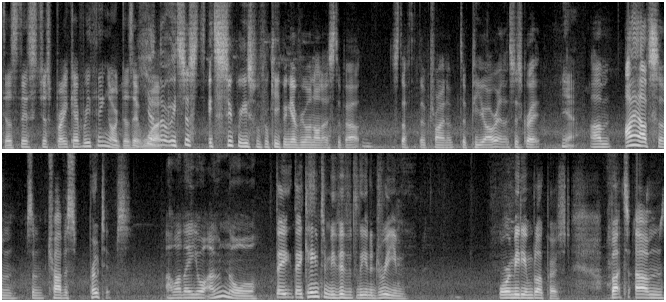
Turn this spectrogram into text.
does this just break everything or does it Yeah, work? Yeah, no, it's just it's super useful for keeping everyone honest about stuff that they're trying to, to PR in. It's just great. yeah. Um, I have some some Travis pro tips. Oh, are they your own or? They they came to me vividly in a dream or a Medium blog post. But um,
